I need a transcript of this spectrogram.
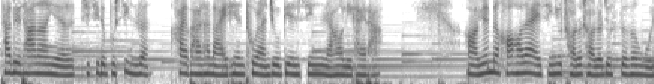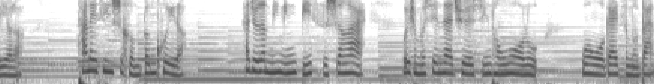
她对他呢也极其的不信任，害怕他哪一天突然就变心，然后离开他。啊，原本好好的爱情就吵着吵着就四分五裂了。她内心是很崩溃的，她觉得明明彼此深爱，为什么现在却形同陌路？问我该怎么办？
